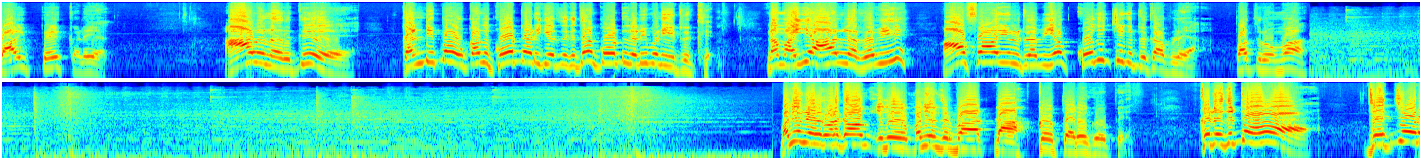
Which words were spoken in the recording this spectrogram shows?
வாய்ப்பே கிடையாது. ஆளுநருக்கு கண்டிப்பாக உட்காந்து கோட்டை அடிக்கிறதுக்கு தான் கோட்டு ரெடி பண்ணிக்கிட்டு இருக்கு. நம்ம ஐயா ஆளுநர் ரவி ஆஃப் ஆயில் ரவியை கொதிச்சுக்கிட்டு இருக்காப்லையா பார்த்துருவோமா? மதியம் நேரம் வணக்கம். இது மதியம் திருபாட் நான் கூத்தரு கோப்பு கிட்டத்தட்ட ஜட்ஜோட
